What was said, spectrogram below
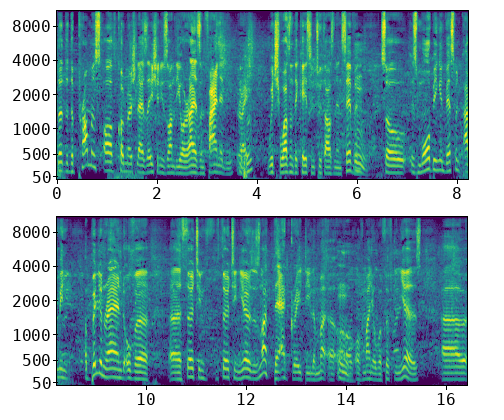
the, the, promise of commercialization is on the horizon finally, right? Mm-hmm. Which wasn't the case in 2007. Mm. So is more being investment? I mean, a billion rand over uh, 13, 13 years is not that great deal of, uh, mm. of, of money over 15 years. Uh,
